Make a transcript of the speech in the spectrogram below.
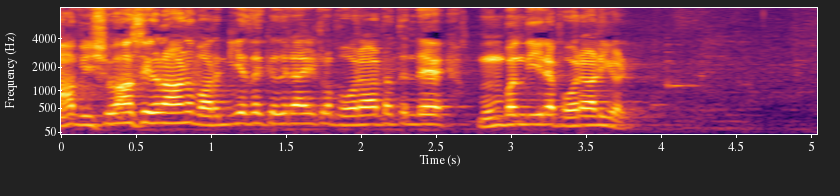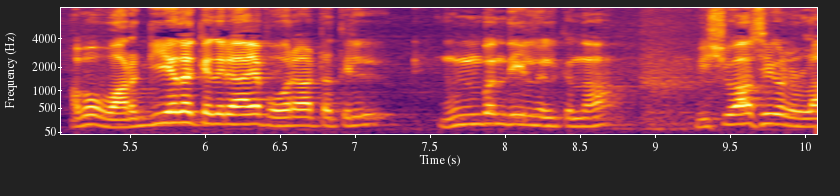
ആ വിശ്വാസികളാണ് വർഗീയതക്കെതിരായിട്ടുള്ള പോരാട്ടത്തിന്റെ മുൻപന്തിയിലെ പോരാളികൾ. അപ്പോൾ വർഗീയതക്കെതിരായ പോരാട്ടത്തിൽ മുൻപന്തിയിൽ നിൽക്കുന്ന വിശ്വാസികളുള്ള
